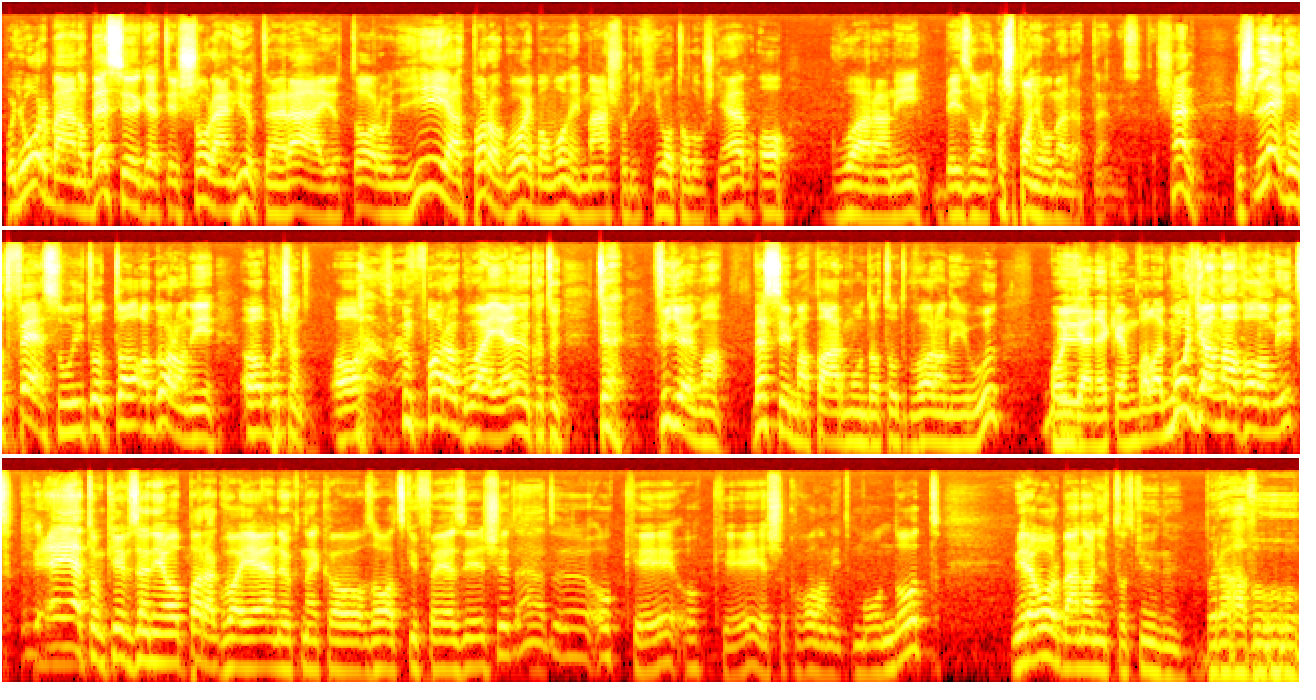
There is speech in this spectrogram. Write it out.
hogy Orbán a beszélgetés során hirtelen rájött arra, hogy hé, hát Paraguayban van egy második hivatalos nyelv, a Guarani bizony, a spanyol mellett természetesen, és legott felszólította a Garani, a, bocsánat, a paraguay elnököt, hogy te, figyelj már, beszélj már pár mondatot Guaraniul, Mondjál nekem valamit. Mondjál már valamit. El tudom képzelni a paraguay elnöknek az arc kifejezését. Hát oké, okay, oké, okay, és akkor valamit mondott. Mire Orbán annyit tudott kijönni, bravo.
